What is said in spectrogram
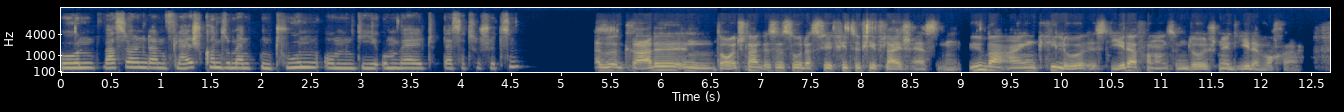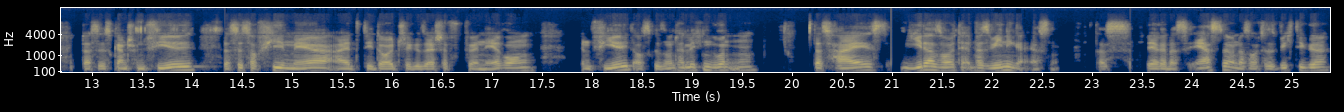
Und was sollen dann Fleischkonsumenten tun, um die Umwelt besser zu schützen? Also gerade in Deutschland ist es so, dass wir viel zu viel Fleisch essen. Über ein Kilo isst jeder von uns im Durchschnitt jede Woche. Das ist ganz schön viel. Das ist auch viel mehr, als die Deutsche Gesellschaft für Ernährung empfiehlt, aus gesundheitlichen Gründen. Das heißt, jeder sollte etwas weniger essen. Das wäre das Erste und das ist auch das Wichtige.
